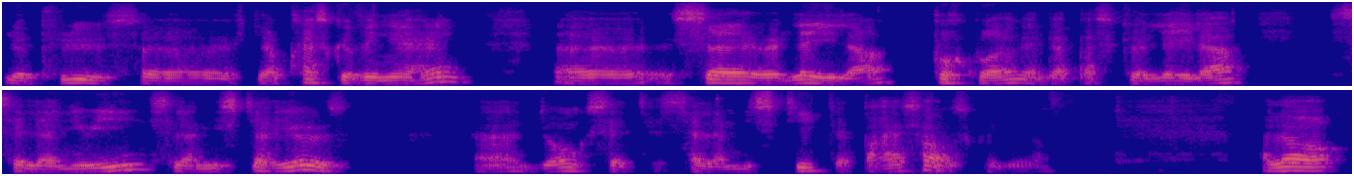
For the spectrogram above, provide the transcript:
le plus je dirais presque vénéré, c'est Leila. Pourquoi? Eh bien Parce que Leila, c'est la nuit, c'est la mystérieuse. Hein, donc, c'est la mystique par essence. Alors,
